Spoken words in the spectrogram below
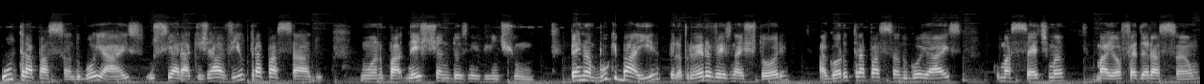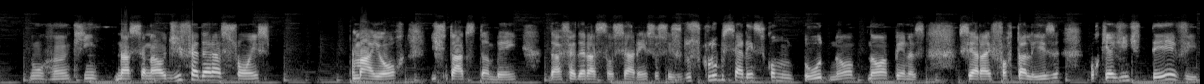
ultrapassando Goiás, o Ceará que já havia ultrapassado no ano, neste ano de 2021 Pernambuco e Bahia, pela primeira vez na história, agora ultrapassando Goiás como a sétima maior federação no ranking nacional de federações maior status também da Federação Cearense, ou seja, dos clubes cearenses como um todo, não, não apenas Ceará e Fortaleza, porque a gente teve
